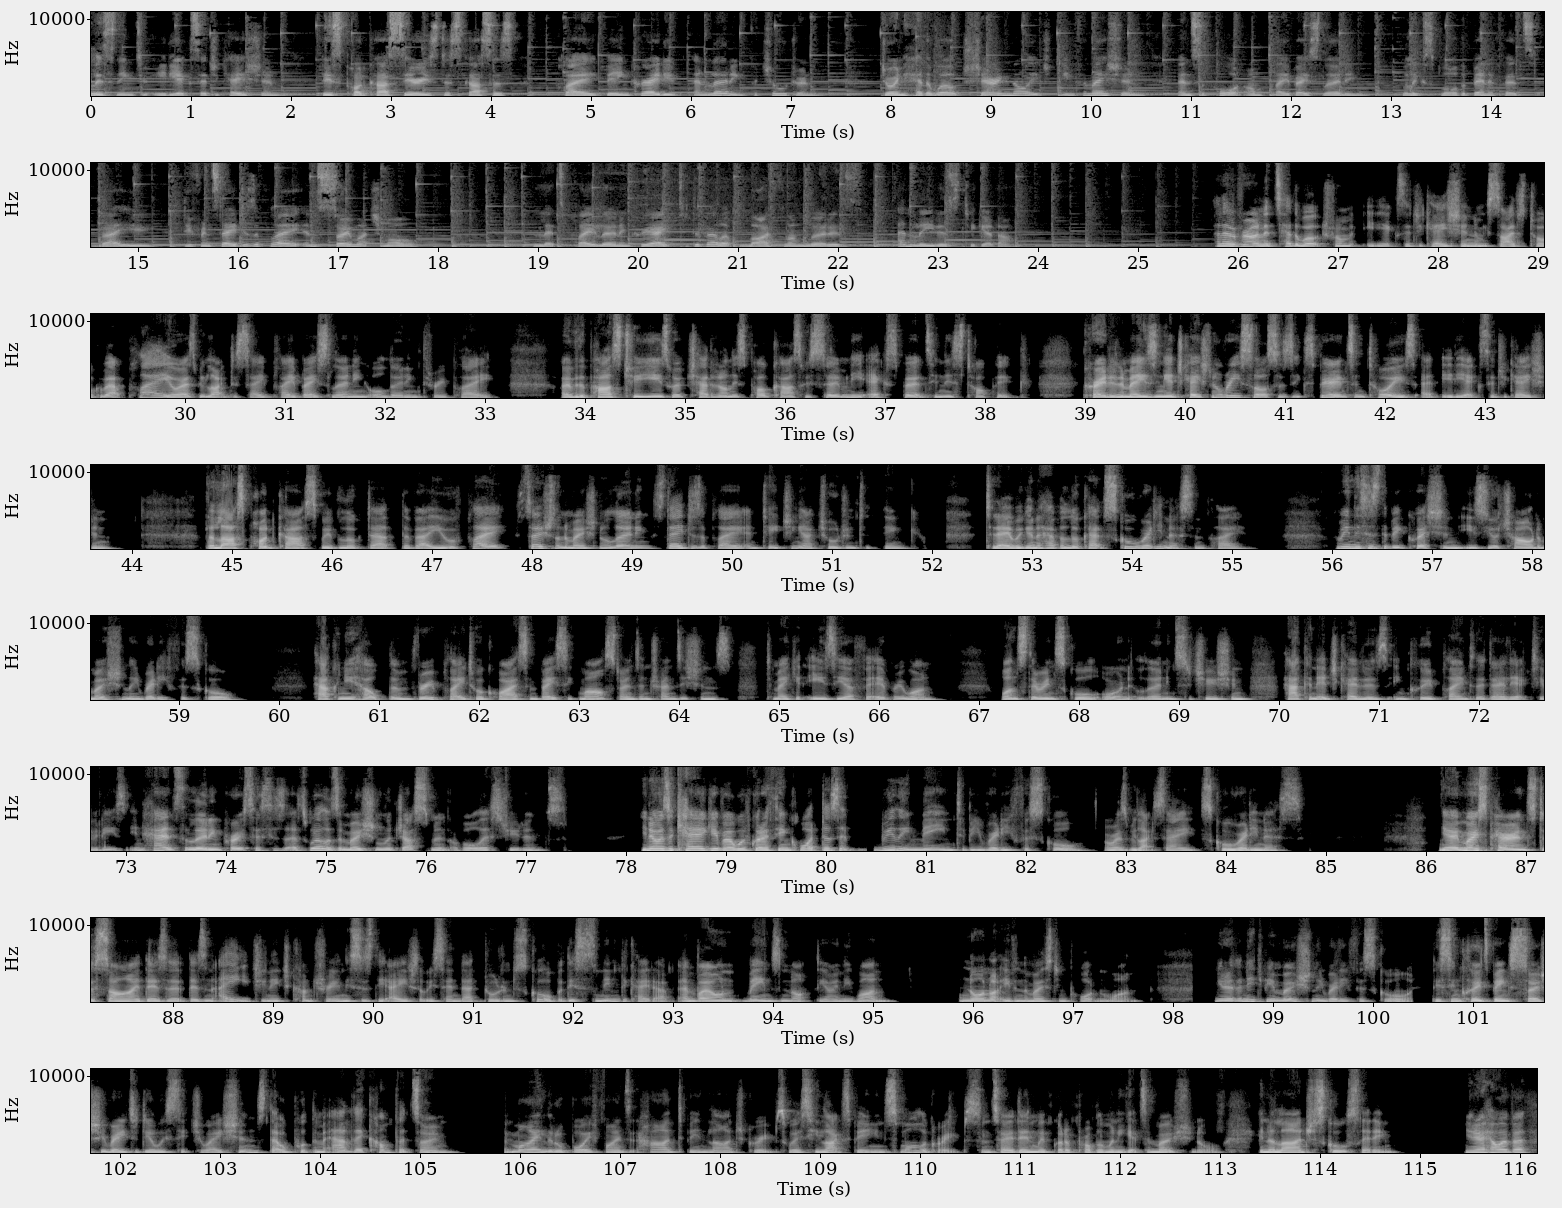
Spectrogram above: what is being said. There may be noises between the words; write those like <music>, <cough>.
Listening to EDX Education. This podcast series discusses play, being creative, and learning for children. Join Heather Welch sharing knowledge, information, and support on play based learning. We'll explore the benefits, value, different stages of play, and so much more. Let's play, learn, and create to develop lifelong learners and leaders together. Hello, everyone. It's Heather Welch from EDX Education. I'm excited to talk about play, or as we like to say, play based learning or learning through play. Over the past two years, we've chatted on this podcast with so many experts in this topic, created amazing educational resources, experience, and toys at EDX Education. The last podcast, we've looked at the value of play, social and emotional learning, stages of play, and teaching our children to think. Today, we're going to have a look at school readiness and play. I mean, this is the big question Is your child emotionally ready for school? How can you help them through play to acquire some basic milestones and transitions to make it easier for everyone? Once they're in school or in a learning institution, how can educators include play into their daily activities, enhance the learning processes, as well as emotional adjustment of all their students? You know, as a caregiver, we've got to think what does it really mean to be ready for school, or as we like to say, school readiness? You know most parents decide there's a there's an age in each country and this is the age that we send our children to school but this is an indicator and by all means not the only one nor not even the most important one you know they need to be emotionally ready for school this includes being socially ready to deal with situations that will put them out of their comfort zone my little boy finds it hard to be in large groups, whereas he likes being in smaller groups. And so then we've got a problem when he gets emotional in a large school setting. You know, however,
